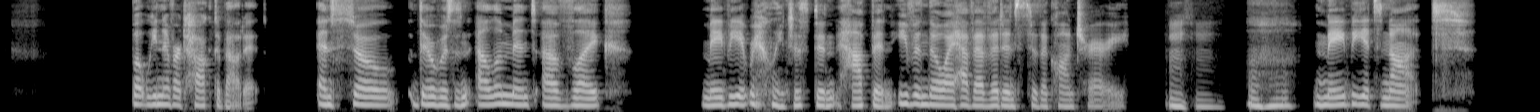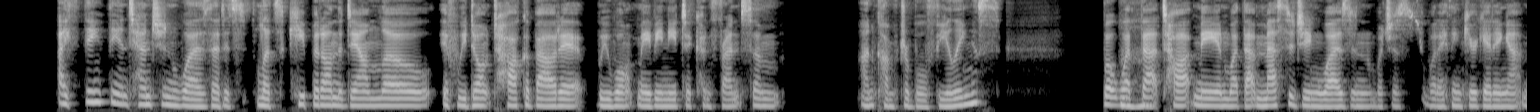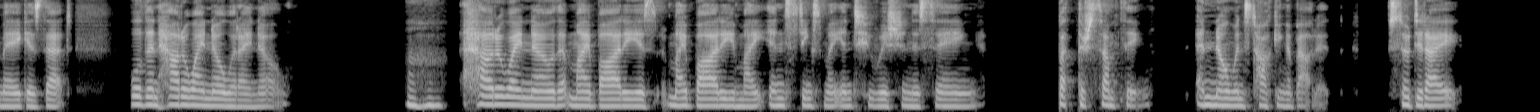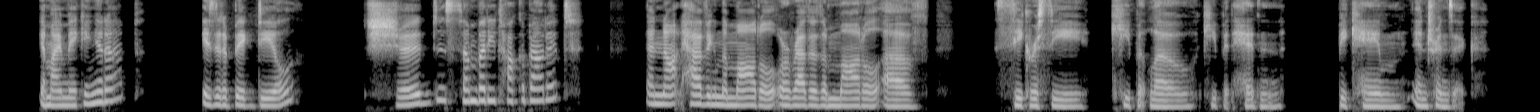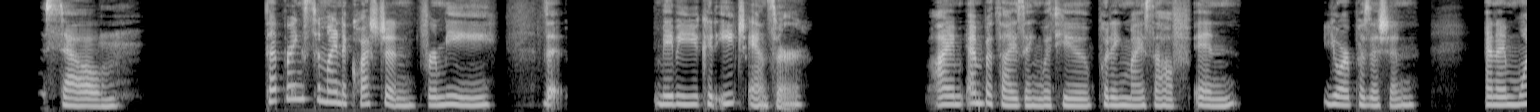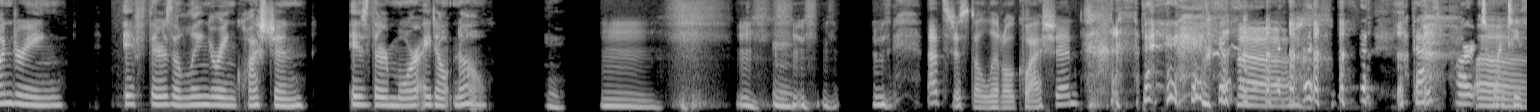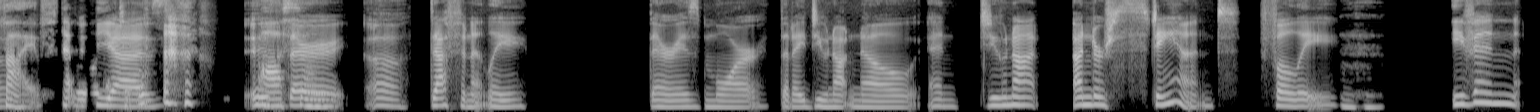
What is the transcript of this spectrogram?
but we never talked about it. And so there was an element of like, maybe it really just didn't happen, even though I have evidence to the contrary. Mm-hmm. Mm-hmm. Maybe it's not. I think the intention was that it's let's keep it on the down low. If we don't talk about it, we won't maybe need to confront some uncomfortable feelings. But what Mhm. that taught me and what that messaging was, and which is what I think you're getting at, Meg, is that, well, then how do I know what I know? Mm-hmm. how do I know that my body is my body, my instincts, my intuition is saying, but there's something and no one's talking about it. So did I, am I making it up? Is it a big deal? Should somebody talk about it? And not having the model, or rather the model of secrecy, keep it low, keep it hidden, became intrinsic. So, That brings to mind a question for me that maybe you could each answer. I'm empathizing with you, putting myself in your position. And I'm wondering if there's a lingering question is there more I don't know? Mm. Mm. That's just a little question. Uh, That's part uh, 25 that we will get to. yes. Awesome. there oh, definitely there is more that I do not know and do not understand fully. Mhm. Even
